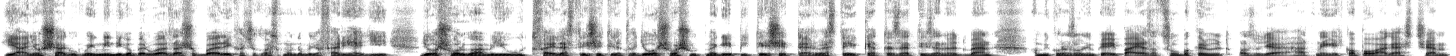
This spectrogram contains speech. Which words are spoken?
hiányosságok még mindig a beruházásokban elég, ha csak azt mondom, hogy a Ferihegyi gyorsforgalmi út fejlesztését, illetve gyorsvasút megépítését tervezték 2015-ben, amikor az olimpiai pályázat szóba került, az ugye hát még egy kapavágást sem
